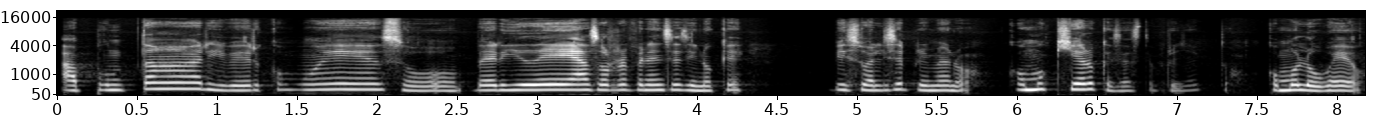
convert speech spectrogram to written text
apuntar y ver cómo es o ver ideas o referencias, sino que visualice primero cómo quiero que sea este proyecto, cómo lo veo.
